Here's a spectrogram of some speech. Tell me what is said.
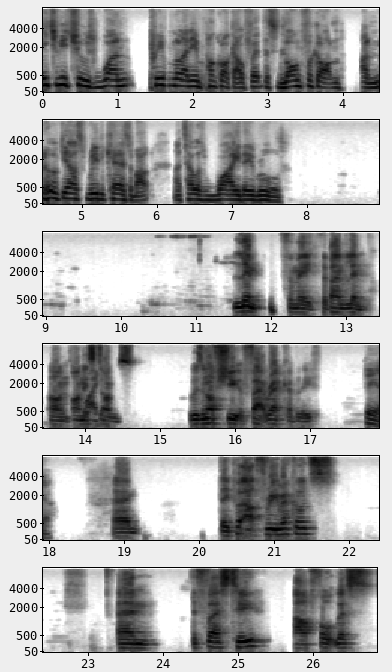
each of you choose one pre-millennium punk rock outfit that's long forgotten and nobody else really cares about, and tell us why they ruled. Limp for me, the band Limp on Honest Why? Dons. It was an offshoot of Fat Wreck, I believe. Yeah. Um, they put out three records. Um, the first two are faultless,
